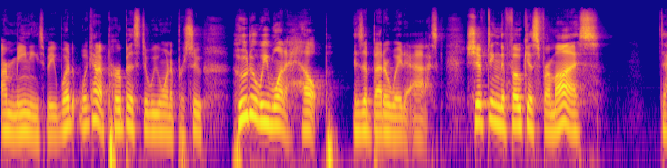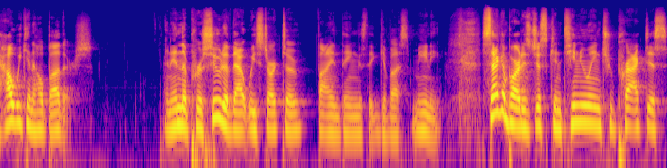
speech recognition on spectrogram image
our meaning to be? What, what kind of purpose do we want to pursue? Who do we want to help is a better way to ask. Shifting the focus from us to how we can help others. And in the pursuit of that, we start to find things that give us meaning. Second part is just continuing to practice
